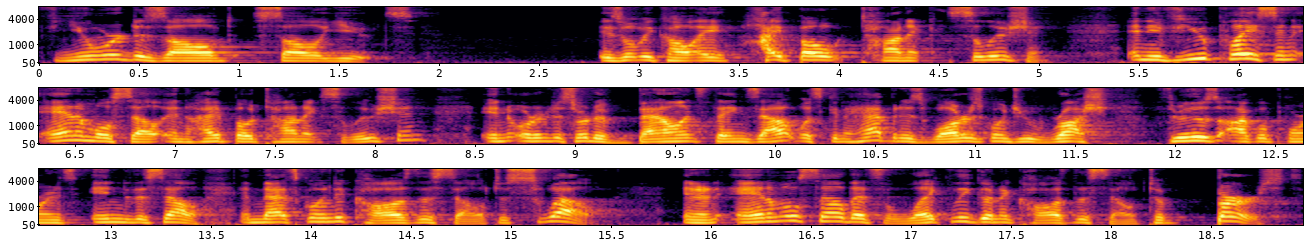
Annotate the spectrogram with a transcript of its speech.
fewer dissolved solutes is what we call a hypotonic solution. And if you place an animal cell in hypotonic solution, in order to sort of balance things out, what's going to happen is water is going to rush through those aquaporins into the cell, and that's going to cause the cell to swell. In an animal cell, that's likely going to cause the cell to burst.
